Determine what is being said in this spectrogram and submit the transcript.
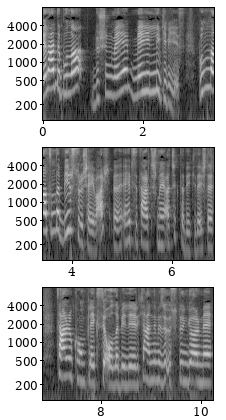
Genelde buna düşünmeye meyilli gibiyiz. Bunun altında bir sürü şey var. E, hepsi tartışmaya açık tabii ki de. İşte tanrı kompleksi olabilir, kendimizi üstün görme,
